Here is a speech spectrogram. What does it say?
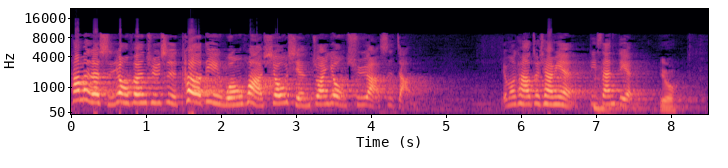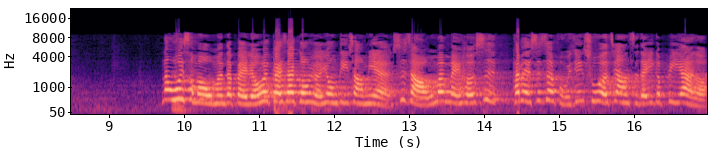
他们的使用分区是特定文化休闲专用区啊，市长。有没有看到最下面第三点？有。那为什么我们的北流会盖在公园用地上面？市长，我们美和市、台北市政府已经出了这样子的一个弊案了，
